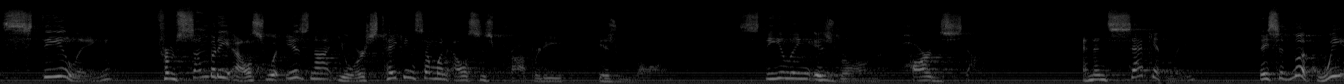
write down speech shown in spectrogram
stealing from somebody else what is not yours, taking someone else's property is wrong. Stealing is wrong. Hard stop. And then, secondly, they said, Look, we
